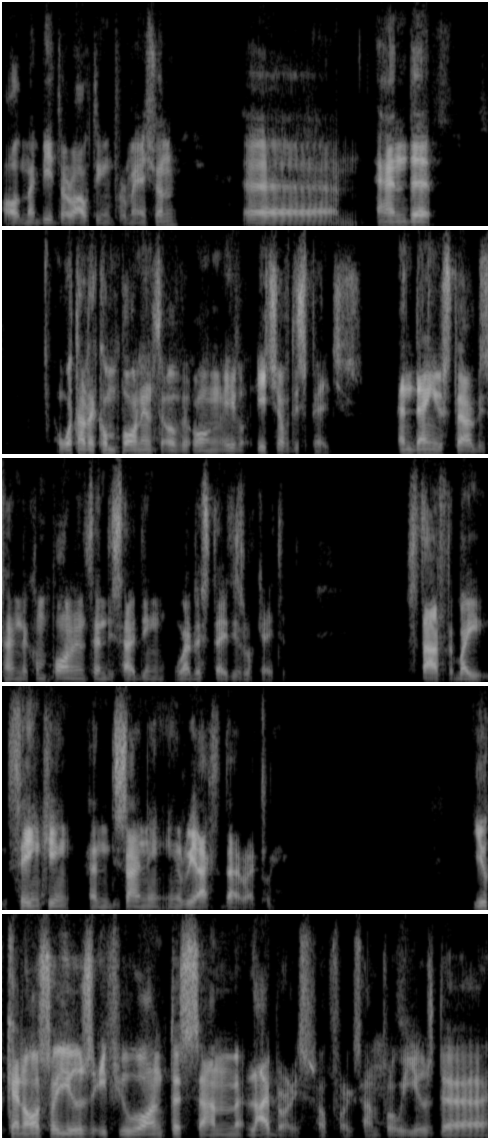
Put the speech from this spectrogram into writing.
or maybe the routing information. Um, and uh, what are the components of on each of these pages. And then you start designing the components and deciding where the state is located. Start by thinking and designing in React directly you can also use if you want some libraries. So for example we use the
